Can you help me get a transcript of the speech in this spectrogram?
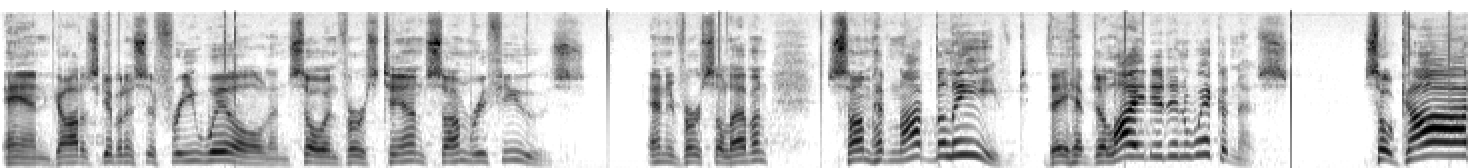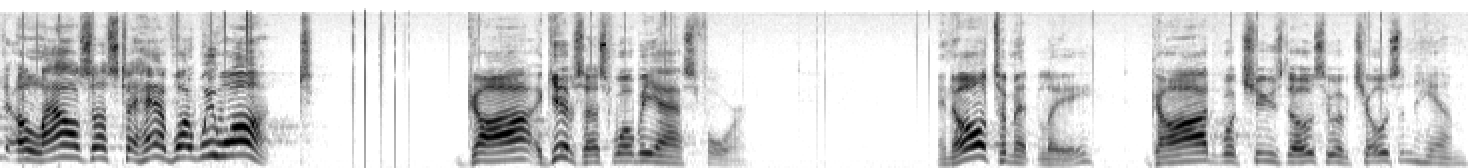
And God has given us a free will. And so in verse 10, some refuse. And in verse 11, some have not believed. They have delighted in wickedness. So God allows us to have what we want. God gives us what we ask for. And ultimately, God will choose those who have chosen Him.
